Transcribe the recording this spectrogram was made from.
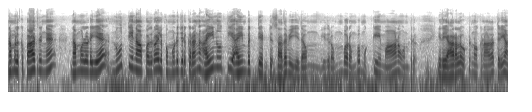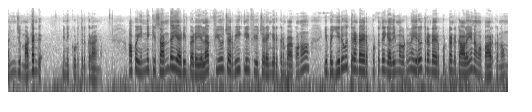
நம்மளுக்கு பார்த்துருங்க. நம்மளுடைய நூற்றி நாற்பது ரூபாயில் இப்போ முடிஞ்சிருக்கிறாங்க. ஐநூற்றி ஐம்பத்தி எட்டு சதவிகிதம். இது ரொம்ப ரொம்ப முக்கியமான ஒன்று. இதை யாரால உற்று நோக்கினா தான் தெரியும். அஞ்சு மடங்கு இன்னைக்கு கொடுத்துருக்குறாங்க. அப்போ இன்றைக்கி சந்தை அடிப்படையில் ஃபியூச்சர் வீக்லி ஃபியூச்சர் எங்கே இருக்குன்னு பார்க்கணும். இப்போ இருபத்தி ரெண்டாயிரம் புட்டத்தை இங்கே அதிகமாக கொடுத்தோம்னா இருபத்தி ரெண்டாயிரம் புட்டண்டு காலையும் நம்ம பார்க்கணும்.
